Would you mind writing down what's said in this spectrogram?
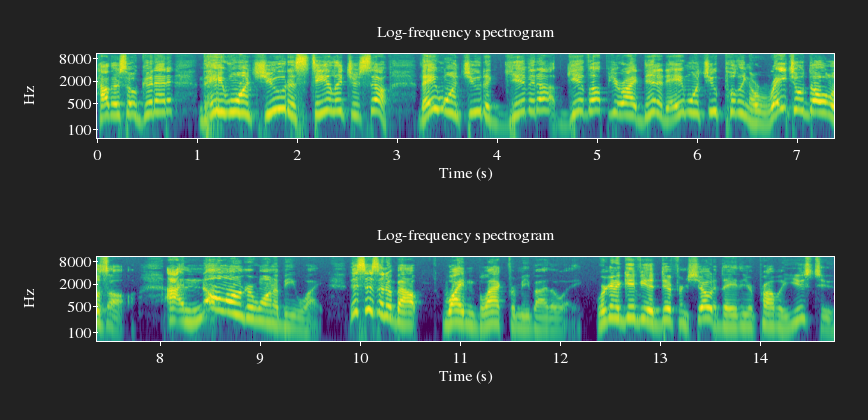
how they're so good at it? They want you to steal it yourself. They want you to give it up, give up your identity. They want you pulling a Rachel Dolezal. I no longer want to be white. This isn't about white and black for me, by the way. We're going to give you a different show today than you're probably used to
